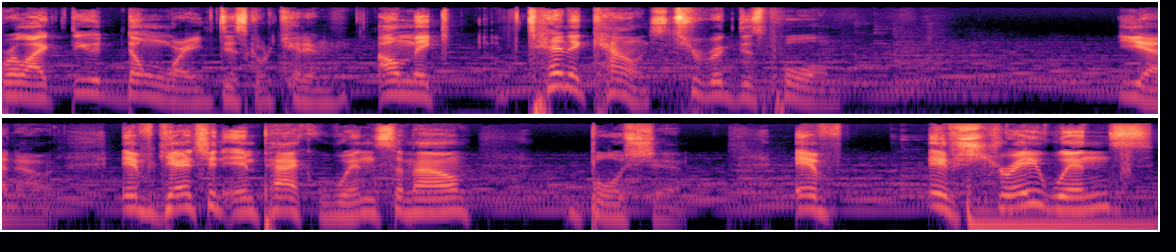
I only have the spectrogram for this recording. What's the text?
were like, dude, don't worry, Discord kidding. I'll make 10 accounts to rig this pool. Yeah, no. If Genshin Impact wins somehow, bullshit. If if Stray wins,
